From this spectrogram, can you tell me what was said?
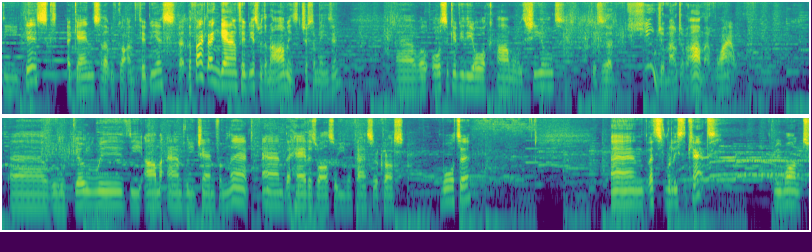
the disc again so that we've got amphibious. Uh, the fact I can get amphibious with an arm is just amazing. Uh, we'll also give you the orc armor with shield. Gives us a huge amount of armor. Wow. Uh, we will go with the armor and regen from that, and the head as well, so even faster across water. And let's release the cat. We want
